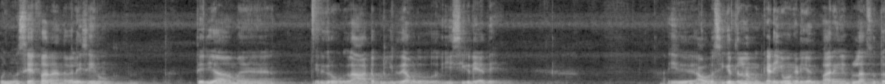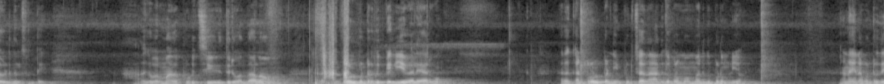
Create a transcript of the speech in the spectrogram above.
கொஞ்சம் சேஃபாக தான் இந்த வேலையை செய்யணும். தெரியாமல் இருக்கிறவங்களுக்கெல்லாம் ஆட்டை பிடிக்கிறது அவ்வளோ ஈஸி கிடையாது. இது அவ்வளோ சீக்கிரத்தில் நமக்கு கிடைக்கவும் கிடைக்காது பாருங்கள் எப்படிலாம் சுத்த விடுதுன்னு சொல்லிட்டு. அதுக்கப்புறமா அதை பிடிச்சி இழுத்துட்டு வந்தாலும் அதை கண்ட்ரோல் பண்ணுறது பெரிய வேலையாக இருக்கும். அதை கண்ட்ரோல் பண்ணி பிடிச்சா தான் அதுக்கப்புறமா மருந்து போட முடியும். ஆனால் என்ன பண்ணுறது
